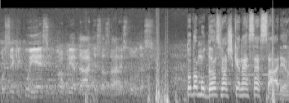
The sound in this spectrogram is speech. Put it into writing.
Você que conhece com propriedade essas áreas todas. Toda mudança eu acho que é necessária,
